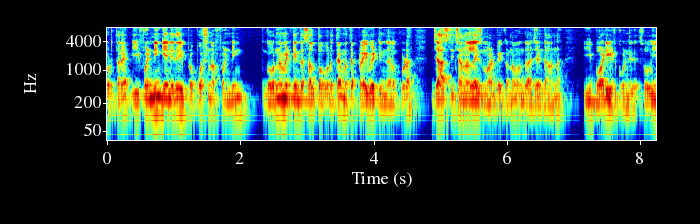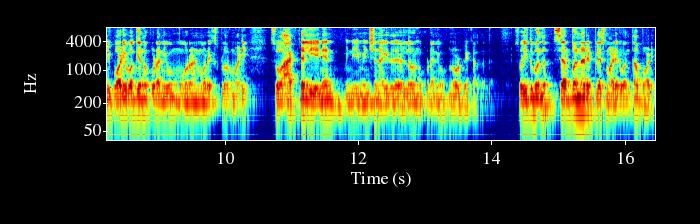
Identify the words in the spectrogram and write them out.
ಕೊಡ್ತಾರೆ. ಈ ಫಂಡಿಂಗ್ ಏನಿದೆ, ಈ ಪ್ರಪೋರ್ಷನ್ ಆಫ್ ಫಂಡಿಂಗ್ ಗೌರ್ಮೆಂಟಿಂದ ಸ್ವಲ್ಪ ಬರುತ್ತೆ, ಮತ್ತು ಪ್ರೈವೇಟಿಂದನೂ ಕೂಡ ಜಾಸ್ತಿ ಚಾನಲೈಸ್ ಮಾಡಬೇಕು ಅನ್ನೋ ಒಂದು ಅಜೆಂಡಾವನ್ನು ಈ ಬಾಡಿ ಇಟ್ಕೊಂಡಿದೆ. ಸೊ ಈ ಬಾಡಿ ಬಗ್ಗೆನೂ ಕೂಡ ನೀವು ಮೋರ್ ಆ್ಯಂಡ್ ಮೋರ್ ಎಕ್ಸ್ಪ್ಲೋರ್ ಮಾಡಿ. ಸೊ ಆ್ಯಕ್ಟಲ್ಲಿ ಏನೇನು ಮೆನ್ಷನ್ ಆಗಿದೆ, ಅವೆಲ್ಲವನ್ನು ಕೂಡ ನೀವು ನೋಡಬೇಕಾಗುತ್ತೆ. ಸೊ ಇದು ಬಂದು ಸೆರ್ಬನ್ನು ರಿಪ್ಲೇಸ್ ಮಾಡಿರುವಂಥ body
